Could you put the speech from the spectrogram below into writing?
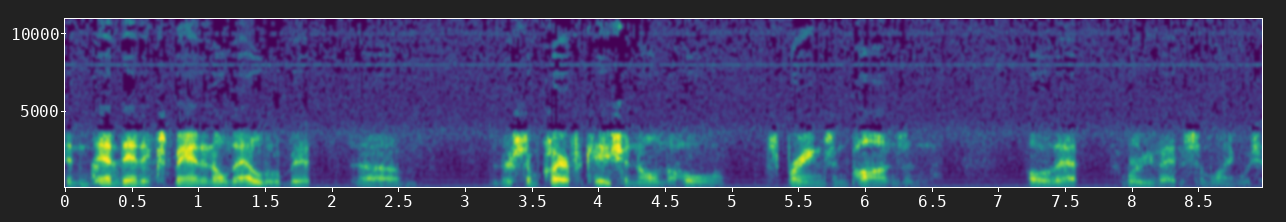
And, and then expanding on that a little bit, um, there's some clarification on the whole springs and ponds and all of that where you've added some language.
